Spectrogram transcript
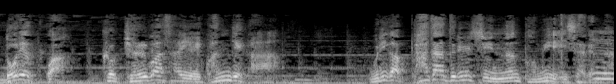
노력과 그 결과 사이의 관계가 우리가 받아들일 수 있는 범위에 있어야 된다.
